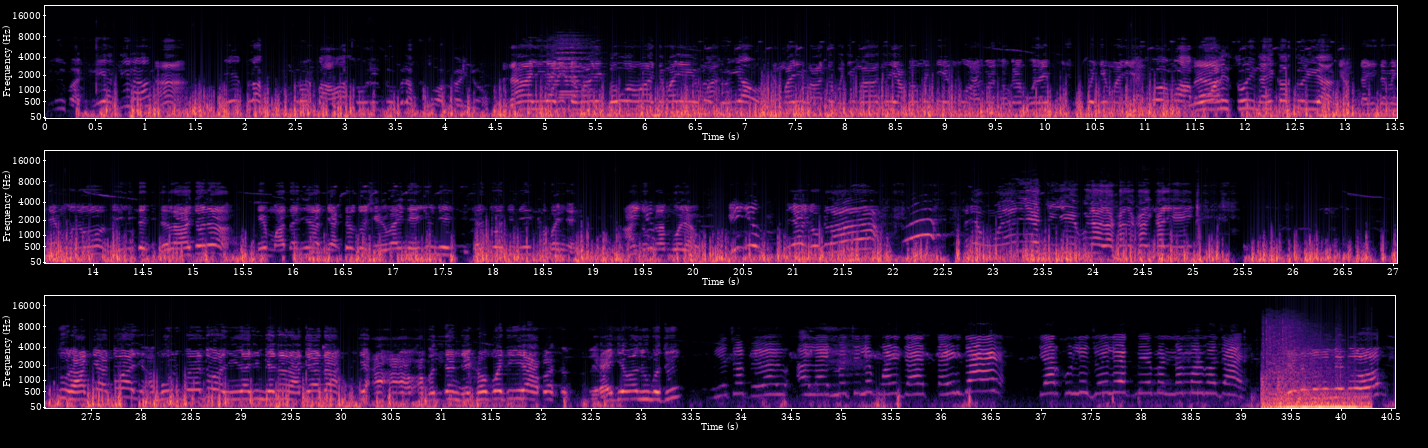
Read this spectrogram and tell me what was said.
પેલી હતી ને? હા. એ પેલા કૂતરો બાવા છોડી તું પેલા ચોકડીઓ ના લીલાજી તમારી બહુ હવે તમારી જોઈ આવો. તમારી વાતો પછી મારા જોઈ આપણા મંદી હું હાલમાં છોકરા બોલાવી પૂછવું પડશે મારી. જો પાણી થોડી નહીં કરતો યાર. માતાજી તમે જેમ બોલો એ રીતે દીધેલ આવ્યો ને એ માતાજીના ટ્રેક્ટર તો શેરવાઈ નહીં ગયું ને દીધેલ તો હજી નહીં ખબર નહીં. આ છોકરા બોલાવો. બીજું? એ છોકરા! તું રાતે હતો આજ આ બોર્ડ પર હતો લીલાજી બેન રાતે હતા કે આ આ બધી નહીં ખબર પડી આપણે ભેરાઈ દેવાનું બધું વેચો પેલા આ લાઈનમાં ચલે પાણી જાય તઈ જાય ચાર ખુલ્લી જોઈ લે એક બે નંબરમાં જાય બે નંબરનો મેઘલો હા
